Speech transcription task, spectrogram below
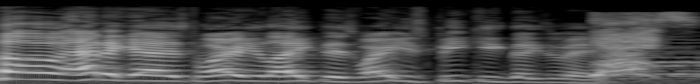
No! Adegast, why are you like this? Why are you speaking this way? Yes!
